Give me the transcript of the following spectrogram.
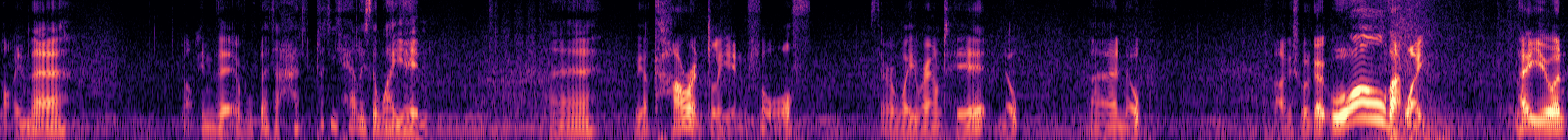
not in there. Not in there. The bloody hell is the way in? Uh, we are currently in fourth. Is there a way around here? Nope. Uh, nope. I guess we've got to go all that way. Hey, Ewan.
